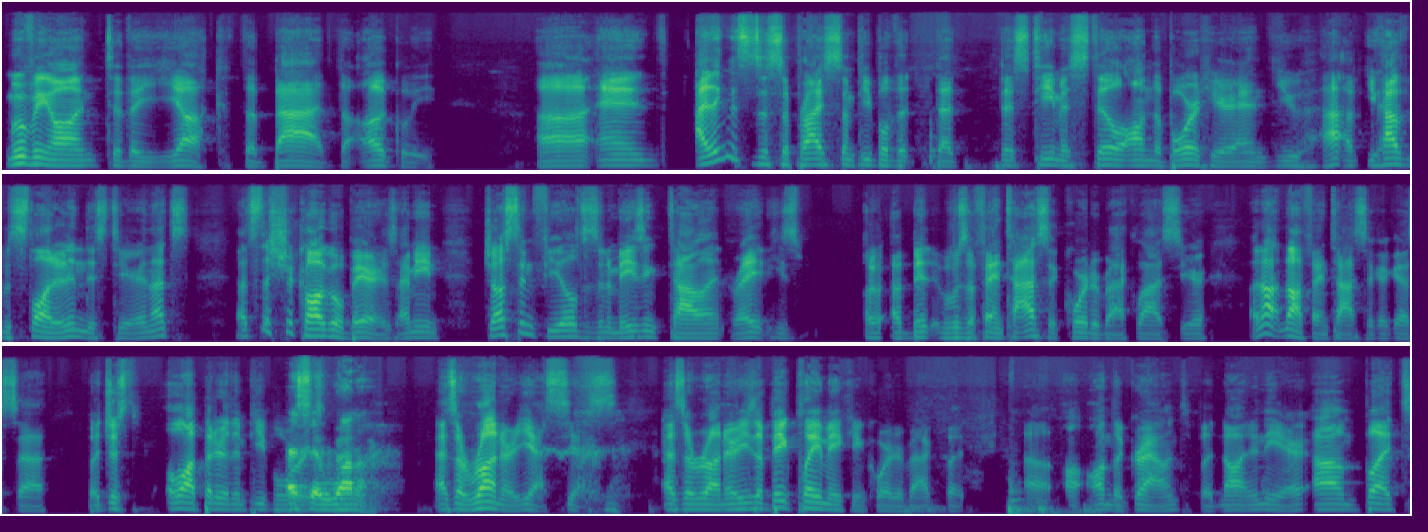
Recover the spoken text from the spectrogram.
Moving on to the yuck, the bad, the ugly. Uh, and I think this is a surprise to some people that that this team is still on the board here, and you have you have them slotted in this tier, and that's that's the Chicago Bears. I mean, Justin Fields is an amazing talent, right? He's a, a bit was a fantastic quarterback last year. Uh, not not fantastic, I guess, uh, but just a lot better than people were. as a runner. As a runner, yes, yes. as a runner, he's a big playmaking quarterback, but uh, on the ground, but not in the air. Um, but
